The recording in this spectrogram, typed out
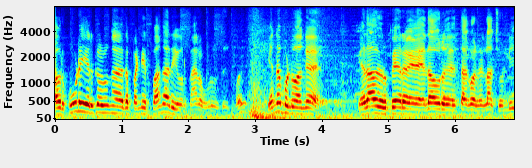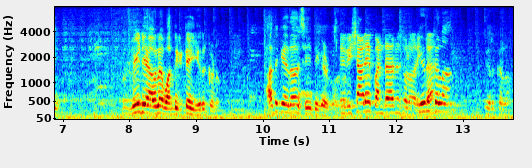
அவர் கூட இருக்கிறவங்க அதை பண்ணியிருப்பாங்க அது இவர் மேலே விழுவுது போது என்ன பண்ணுவாங்க? ஏதாவது ஒரு பேரை ஏதாவது ஒரு தகவல் எல்லாம் சொல்லி மீடியாவில் வந்துக்கிட்டே இருக்கணும். அதுக்கு ஏதாவது செய்திகள் விஷாலே பண்றாருன்னு சொல்ல வரீங்களா இருக்கலாம். இருக்கலாம்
